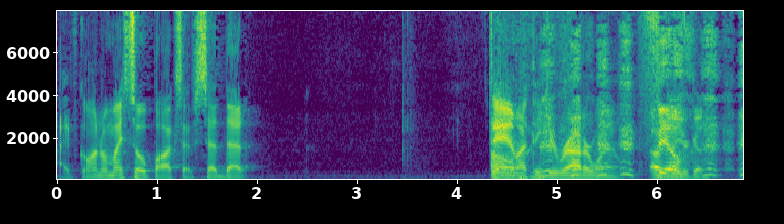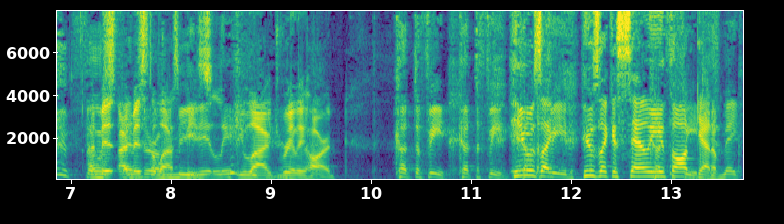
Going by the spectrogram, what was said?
I've gone on my soapbox. I've said that. Damn, Oh. I think your router went out. Phil. Okay, you're good. I, mi- I missed the last piece. You lagged really hard. Cut the feed. Cut the feed. He cut was like, feed, he was like a salient cut thought. feed. Get He's him, make-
